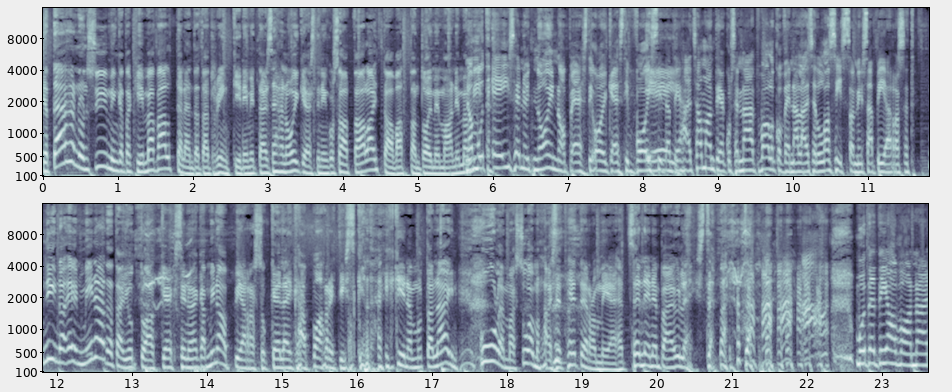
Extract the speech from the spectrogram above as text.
Ja tämähän on syy, minkä takia mä välttelen tätä drinkkiä, nimittäin sehän oikeasti niin kuin saattaa laittaa vattan toimimaan. Niin mä No mi- mutta ei se nyt noin nopeasti oikeasti voi Ei. sitä tehdä. Et saman tien kun sä näet valkovenäläisen lasissa, niin sä pieraset. Niin, no en minä tätä juttua ole keksinyt, eikä minä ole pierrassut kelleikään paritiskillä ikinä, mutta näin kuulemma suomalaiset heteromiehet sen enempää yleistämättä. Mutta ihan vaan näin.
